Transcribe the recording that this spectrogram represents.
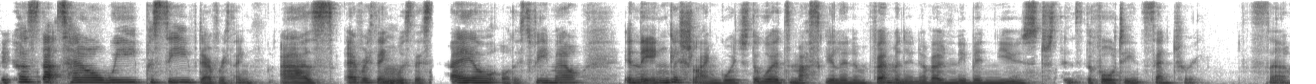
because that's how we perceived everything. As everything mm. was this male or this female in the English language, the words masculine and feminine have only been used since the 14th century. So,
